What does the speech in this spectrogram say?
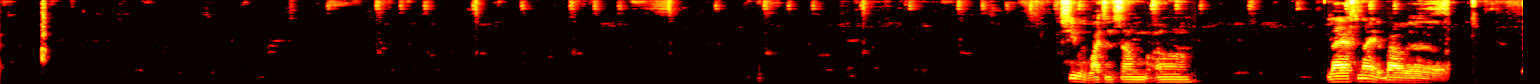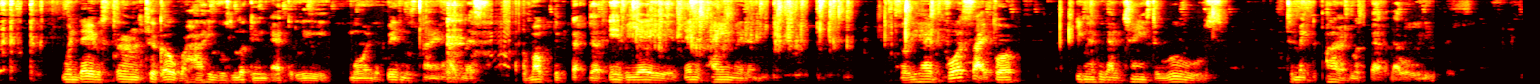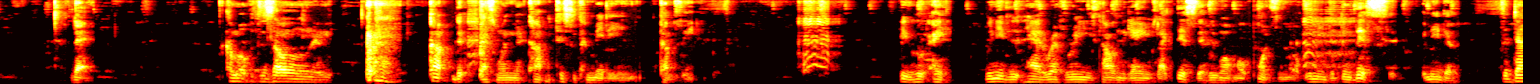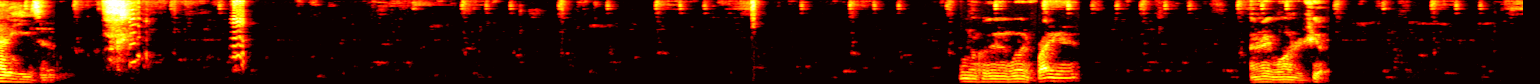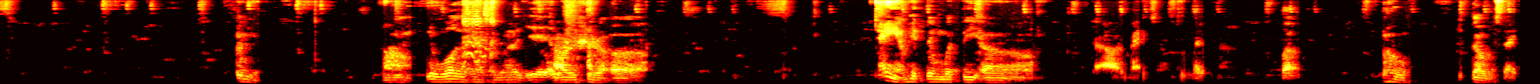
She was watching some um last night about uh when David Stern took over, how he was looking at the league more in the business thing, like let's promote the, the, NBA and entertainment, and so he had the foresight for even if we got to change the rules to make the product look better. That's what we need. That Come up with the zone and comp- th- that's when the competition committee comes in. People who, hey, we need to have the referees calling the games like this if we want more points and more. We need to do this. We need to. the Donnies and You know, because they wanted to play in, and they wanted to chip. Um, New Orleans run. Yeah. probably should have, uh, damn, hit them with the, uh, the automatic jump too late now. But, Oh, Golden State.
